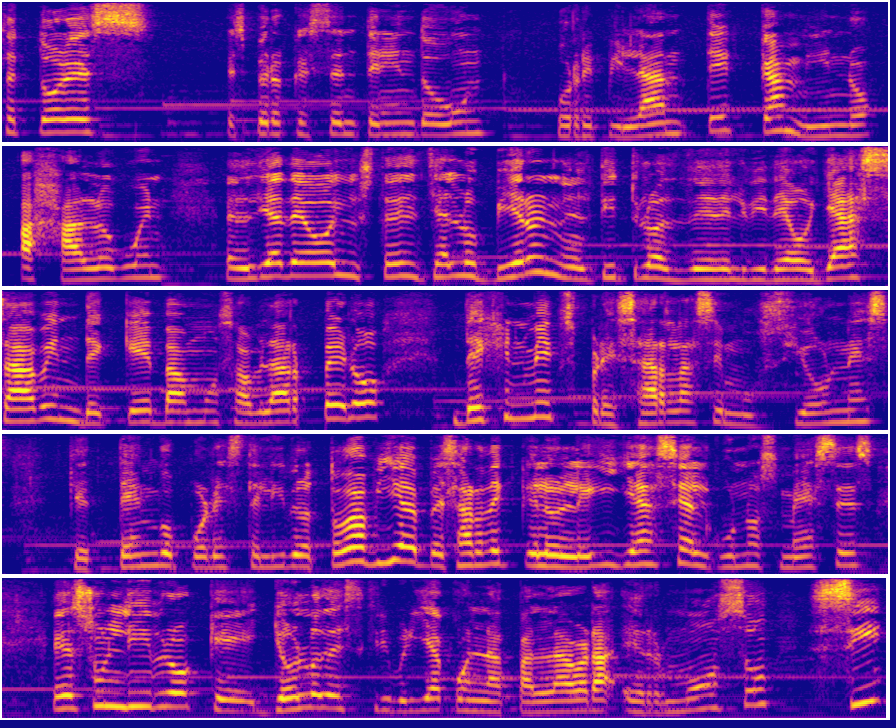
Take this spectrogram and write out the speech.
lectores, espero que estén teniendo un horripilante camino a Halloween. El día de hoy ustedes ya lo vieron en el título del video, ya saben de qué vamos a hablar, pero déjenme expresar las emociones que tengo por este libro. Todavía a pesar de que lo leí ya hace algunos meses, es un libro que yo lo describiría con la palabra hermoso. Sí,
